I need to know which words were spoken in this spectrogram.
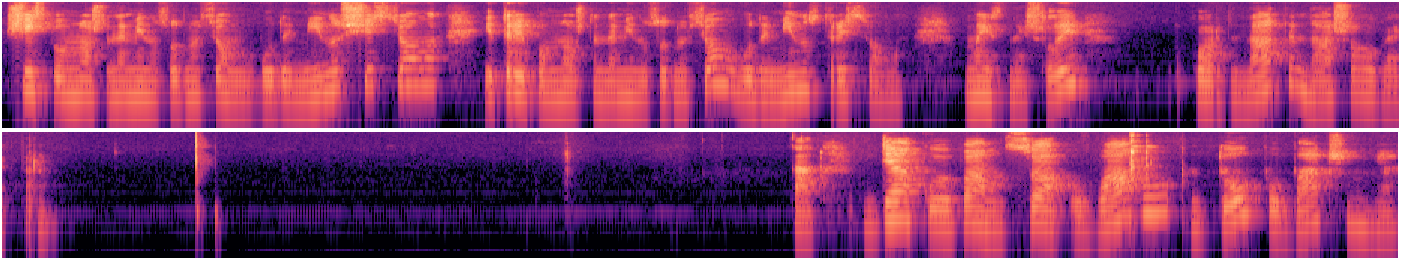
6 помножити на мінус 1 сьому буде мінус 6 сьомих, і 3 помножити на мінус 1 сьому буде мінус 3 сьомих. Ми знайшли координати нашого вектора. Так, дякую вам за увагу. До побачення.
